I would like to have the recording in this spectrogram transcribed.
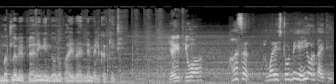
मतलब ये प्लानिंग इन दोनों भाई बहन ने मिलकर की थी। यही थी वो और? हाँ सर हमारे स्टोर में यही औरत आई थी।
